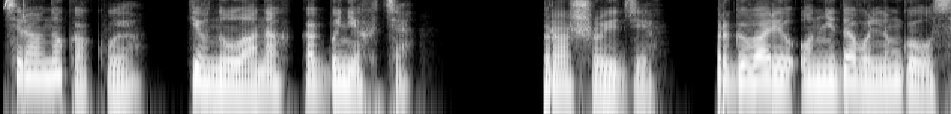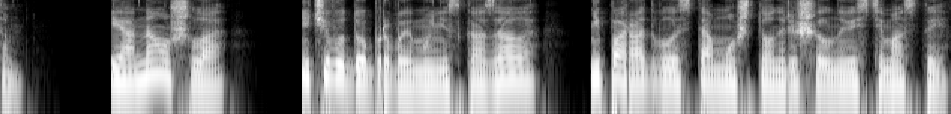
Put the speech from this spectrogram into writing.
«Все равно какую», — кивнула она, как бы нехотя. «Хорошо, иди», — проговорил он недовольным голосом. И она ушла. Ничего доброго ему не сказала, не порадовалась тому, что он решил навести мосты.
